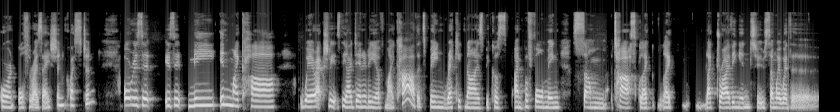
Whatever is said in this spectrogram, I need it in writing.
or an authorization question? Or is it is it me in my car where actually it's the identity of my car that's being recognized because I'm performing some task like like like driving into somewhere where the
